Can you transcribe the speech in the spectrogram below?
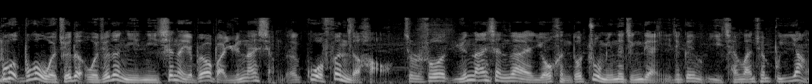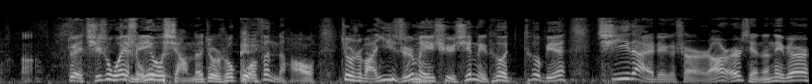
不过不过，我觉得我觉得你你现在也不要把云南想的过分的好，就是说云南现在有很多著名的景点已经跟以前完全不一样了啊。对，其实我也没有想的，就是说过分的好，就是吧，一直没去，心里特特别期待这个事儿。然后，而且呢，那边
